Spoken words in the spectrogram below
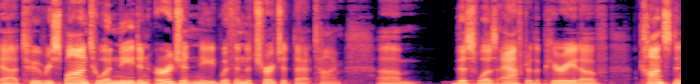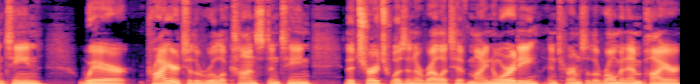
uh, to respond to a need, an urgent need within the church at that time. Um, this was after the period of Constantine, where prior to the rule of Constantine, the church was in a relative minority in terms of the Roman Empire.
